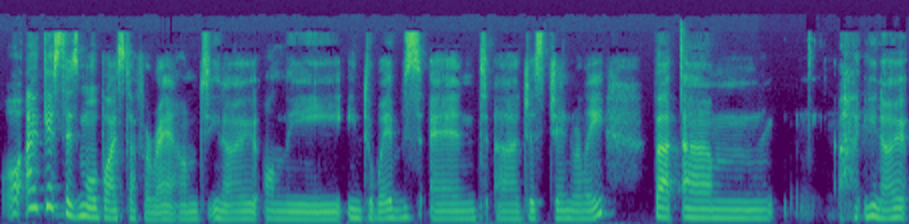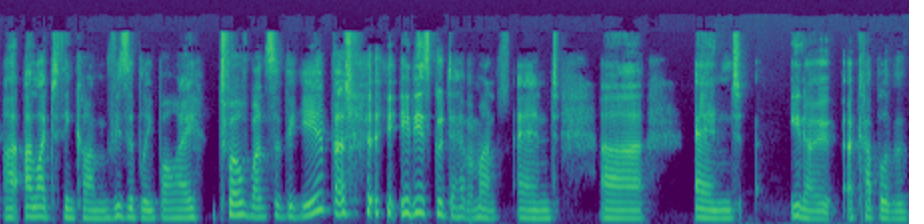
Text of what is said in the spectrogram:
well, I guess there's more bi stuff around, you know, on the interwebs and uh, just generally. But um, you know, I, I, like to think I'm visibly bi 12 months of the year, but it is good to have a month and uh, and you know a couple of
